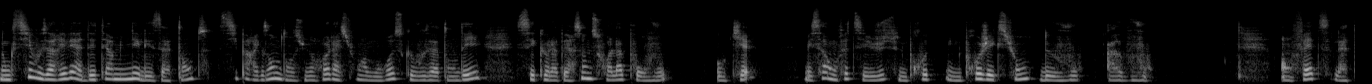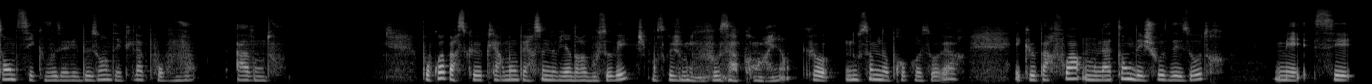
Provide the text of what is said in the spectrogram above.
Donc si vous arrivez à déterminer les attentes, si par exemple dans une relation amoureuse que vous attendez, c'est que la personne soit là pour vous, ok, mais ça en fait c'est juste une, une projection de vous à vous. En fait, l'attente, c'est que vous avez besoin d'être là pour vous, avant tout. Pourquoi? Parce que clairement, personne ne viendra vous sauver. Je pense que je ne vous apprends rien, que nous sommes nos propres sauveurs, et que parfois on attend des choses des autres, mais c'est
